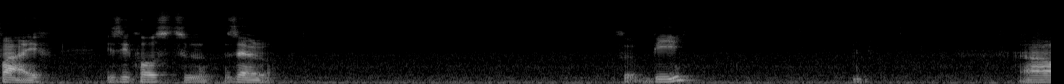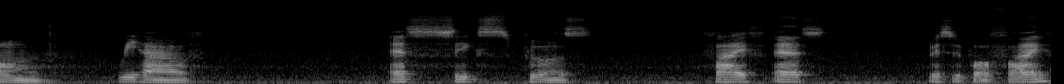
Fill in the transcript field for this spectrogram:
5 is equals to 0 so b um, we have s6 plus 5s raised to the power 5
